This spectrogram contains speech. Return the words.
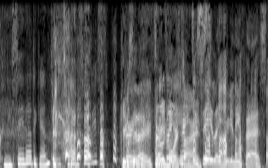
Can you say that again three times, please? Can you say that three I was more like trying to times? say it, like really fast,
